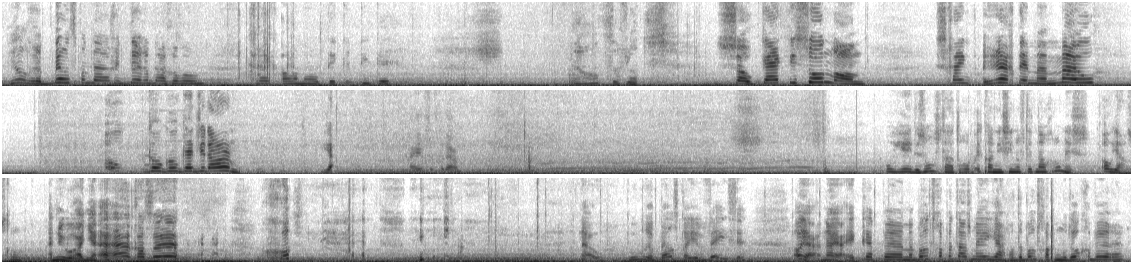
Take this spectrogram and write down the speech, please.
heel rebels vandaag. Ik durf daar gewoon. Ik krijg allemaal dikke tieten. Hatsevlot. Zo, kijk die zon man. Schijnt recht in mijn muil. Oh, go, go, gadget arm. Ja, hij heeft het gedaan. Oh jee, de zon staat erop. Ik kan niet zien of dit nou groen is. Oh ja, het is groen. En nu oranje. Gassen. God. nou, hoe rebels kan je wezen? Oh ja, nou ja, ik heb eh, mijn boodschappentas mee. Ja, want de boodschappen moet ook gebeuren.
